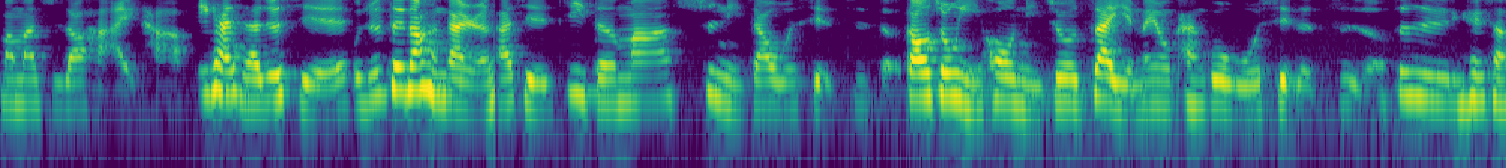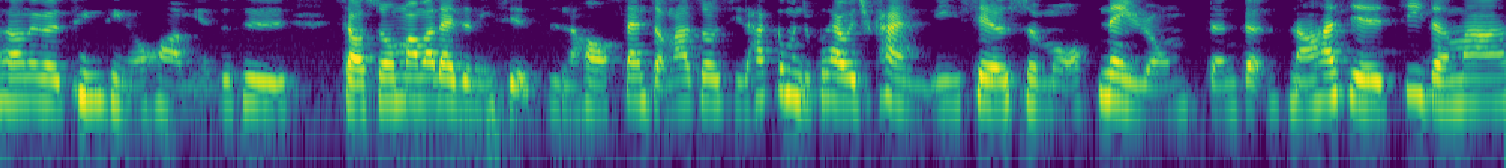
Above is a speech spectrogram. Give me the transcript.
妈妈知道他爱他。一开始他就写，我觉得这段很感人。他写：“记得吗？是你教我写字的。高中以后，你就再也没有看过我写的字了。”就是你可以想象那个亲情的画面，就是。小时候妈妈带着你写字，然后但长大之后，其实他根本就不太会去看你写了什么内容等等。然后他写，记得吗？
